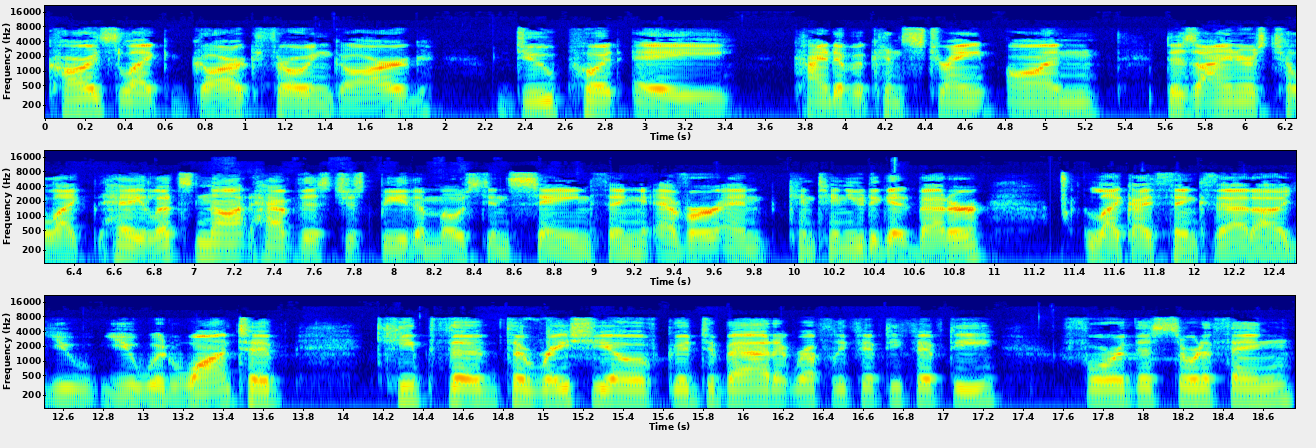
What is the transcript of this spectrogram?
cards like Garg throwing Garg do put a kind of a constraint on designers to like, hey, let's not have this just be the most insane thing ever and continue to get better. Like I think that uh, you you would want to keep the the ratio of good to bad at roughly 50-50 for this sort of thing.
